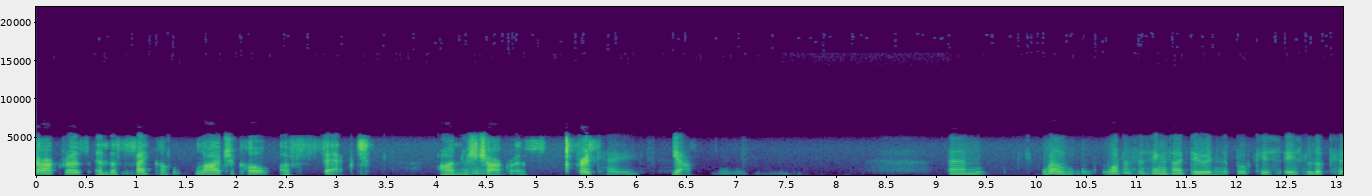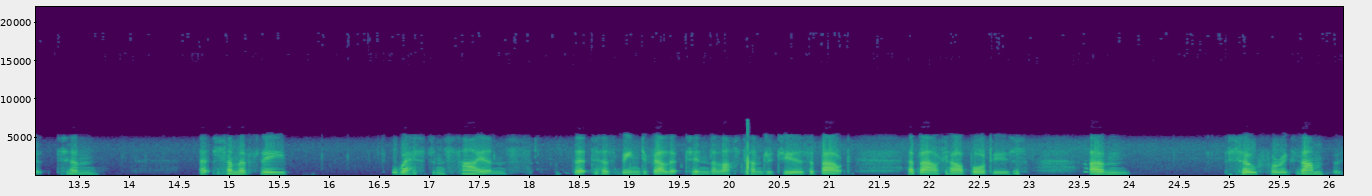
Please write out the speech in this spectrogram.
chakras and the psychological effect on the chakras. First, okay. Yeah. Um, well, one of the things I do in the book is is look at um, at some of the Western science that has been developed in the last hundred years about about our bodies. Um, so, for example,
